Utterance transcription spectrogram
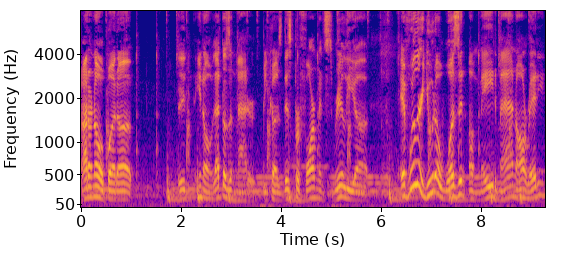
I don't know, but uh, it, you know that doesn't matter because this performance really uh, if Wheeler Yuta wasn't a made man already,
